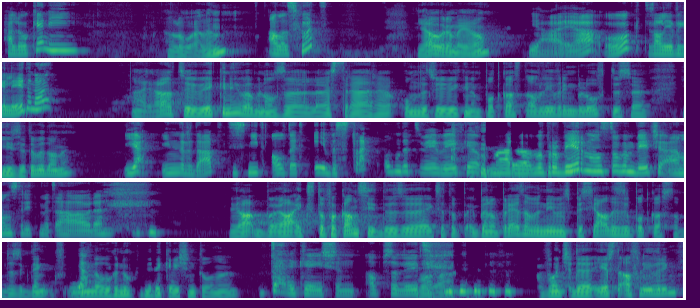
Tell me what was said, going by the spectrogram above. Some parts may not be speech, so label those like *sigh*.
Hallo Kenny. Hallo Ellen. Alles goed? Ja, hoe met jou? Ja, ja, ook. Het is al even geleden, hè? Ah ja, twee weken nu. We hebben onze luisteraar eh, om de twee weken een podcastaflevering beloofd. Dus eh, hier zitten we dan, hè? Ja, inderdaad. Het is niet altijd even strak om de twee weken, *laughs* maar eh, we proberen ons toch een beetje aan ons ritme te houden. *laughs* Ja, ja ik zit op vakantie, dus eh, ik, zit op, ik ben op reis en we nemen speciaal deze podcast op. Dus ik denk, ik Ja. denk dat we genoeg dedication tonen. Dedication, absoluut. Voilà. *laughs* Hoe vond je de eerste aflevering?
